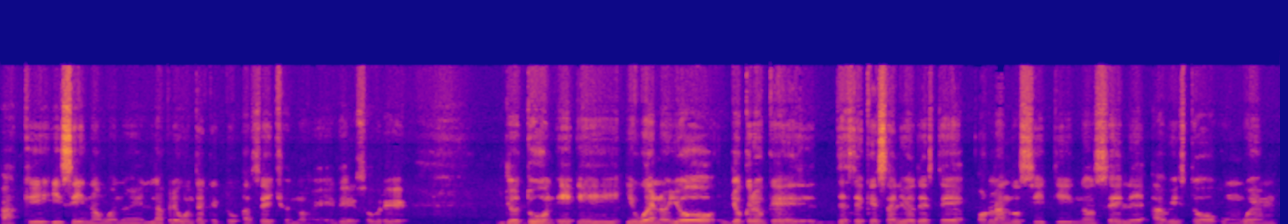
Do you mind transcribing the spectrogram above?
aquí. Y sí, ¿no? Bueno, eh, la pregunta que tú has hecho, ¿no? Eh, de, sobre Yotun. Y, y, bueno, yo, yo creo que desde que salió desde Orlando City no se le ha visto un buen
